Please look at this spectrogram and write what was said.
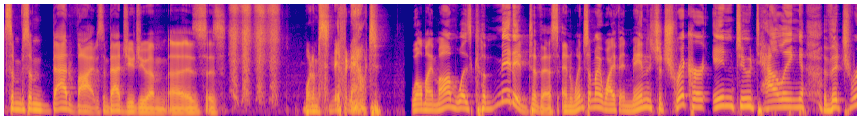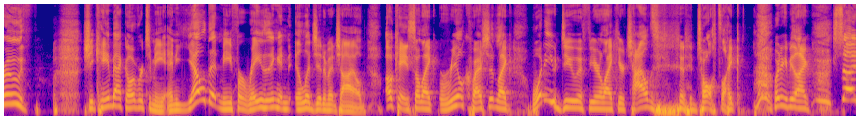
some some bad vibes some bad juju um uh, is is what I'm sniffing out. Well, my mom was committed to this and went to my wife and managed to trick her into telling the truth. She came back over to me and yelled at me for raising an illegitimate child. Okay, so like real question, like what do you do if you're like your child's an adult? Like what are you gonna be like, son?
